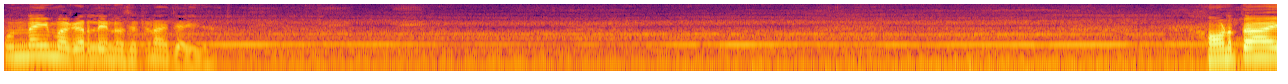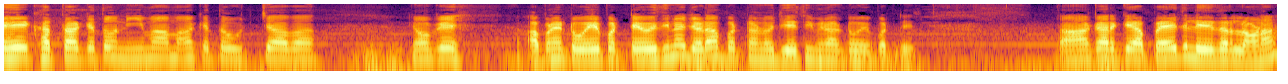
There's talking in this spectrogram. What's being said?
ਉਨਾ ਹੀ ਮਗਰਲੇ ਨੂੰ ਸਿੱਟਣਾ ਚਾਹੀਦਾ। ਹੁਣ ਤਾਂ ਇਹ ਖੱਤਾ ਕਿਤੋਂ ਨੀਵਾਂ ਵਾ, ਕਿਤੋਂ ਉੱਚਾ ਵਾ, ਕਿਉਂਕਿ ਆਪਣੇ ਟੋਏ ਪੱਟੇ ਹੋਏ ਸੀ ਨਾ ਜੜਾਂ ਪੱਟਣ ਨੂੰ ਜੀਸੀਬੀ ਨਾਲ ਟੋਏ ਪੱਟੇ। ਤਾਂ ਕਰਕੇ ਆਪਾਂ ਇਹ ਚ ਲੇਜ਼ਰ ਲਾਉਣਾ।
